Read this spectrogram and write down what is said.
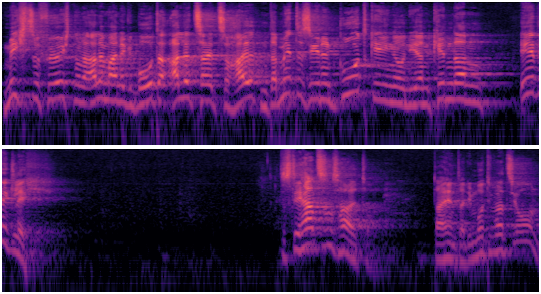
mich zu fürchten und alle meine Gebote alle Zeit zu halten, damit es ihnen gut ginge und ihren Kindern ewiglich. Das ist die Herzenshaltung dahinter, die Motivation.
